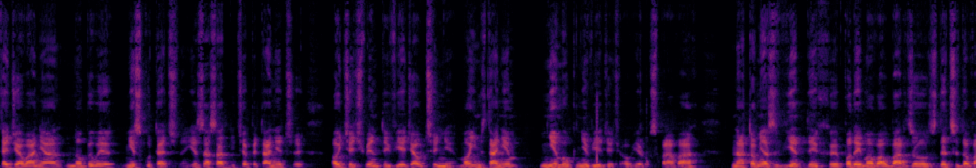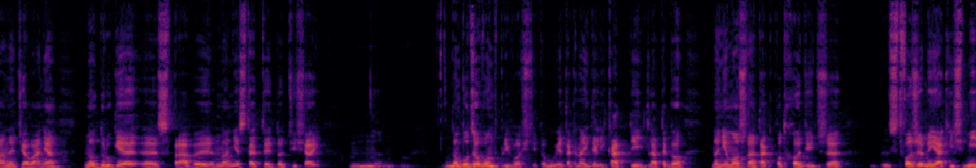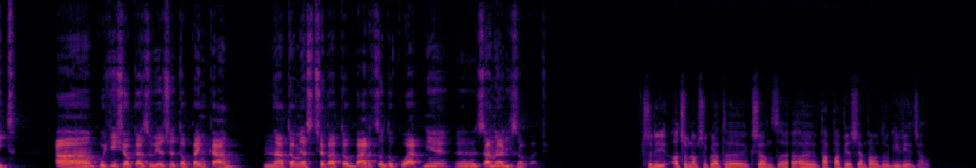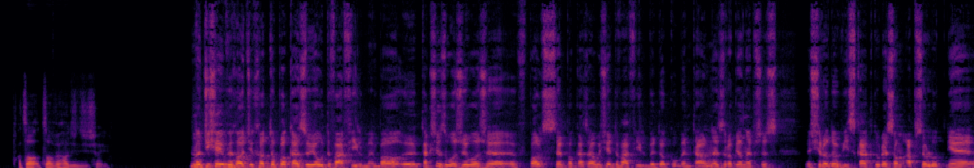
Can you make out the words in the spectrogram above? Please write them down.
te działania no, były nieskuteczne. Jest zasadnicze pytanie, czy Ojciec Święty wiedział czy nie. Moim zdaniem nie mógł nie wiedzieć o wielu sprawach, natomiast w jednych podejmował bardzo zdecydowane działania, no drugie e, sprawy, no niestety do dzisiaj mm, no budzą wątpliwości. To mówię tak najdelikatniej, dlatego no nie można tak podchodzić, że stworzymy jakiś mit, a później się okazuje, że to pęka natomiast trzeba to bardzo dokładnie e, zanalizować. Czyli o czym na przykład e, ksiądz, e, papież Jan Paweł II wiedział? A co, co wychodzi dzisiaj? No dzisiaj wychodzi, to pokazują dwa filmy, bo tak się złożyło, że w Polsce pokazały się dwa filmy dokumentalne zrobione przez środowiska, które są absolutnie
